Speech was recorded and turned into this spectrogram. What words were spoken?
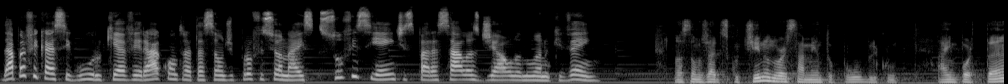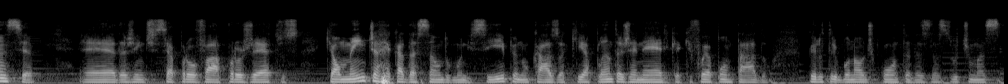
Dá para ficar seguro que haverá contratação de profissionais suficientes para salas de aula no ano que vem? Nós estamos já discutindo no orçamento público a importância é, da gente se aprovar projetos que aumente a arrecadação do município, no caso aqui a planta genérica que foi apontado pelo Tribunal de Contas nas últimas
